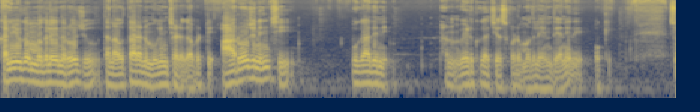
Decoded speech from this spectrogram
కలియుగం మొదలైన రోజు తన అవతారాన్ని ముగించాడు కాబట్టి ఆ రోజు నుంచి ఉగాదిని మనం వేడుకగా చేసుకోవడం మొదలైంది అనేది ఓకే. సో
